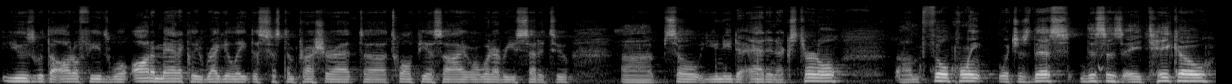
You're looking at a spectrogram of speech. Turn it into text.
use with the auto feeds will automatically regulate the system pressure at uh, 12 psi or whatever you set it to. Uh, so you need to add an external um, fill point, which is this. This is a Taco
